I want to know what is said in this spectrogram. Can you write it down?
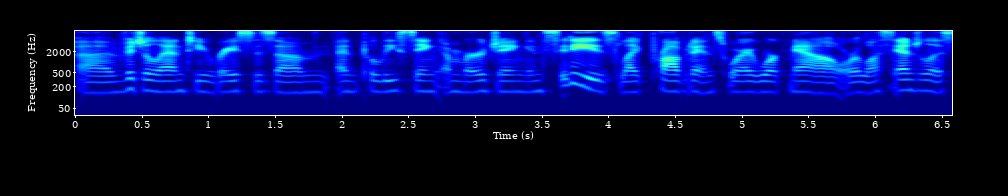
uh, vigilante racism and policing emerging in cities like Providence, where I work now, or Los Angeles,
